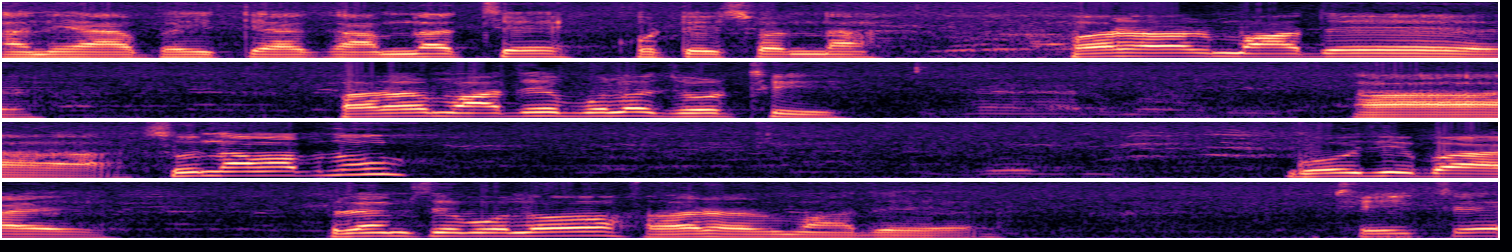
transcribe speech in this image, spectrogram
અને આ ભાઈ ત્યાં ગામના જ છે કોટેશ્વરના. હર હર મહાદેવ. હર હર મહાદેવ બોલો જોરથી. હા, શું નામ આપનું? ગોજીભાઈ પ્રેમ છે બોલો હર હર મહાદેવ ઠીક છે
